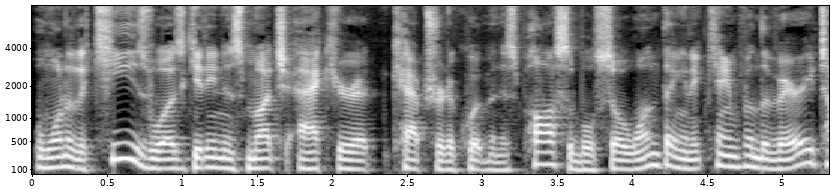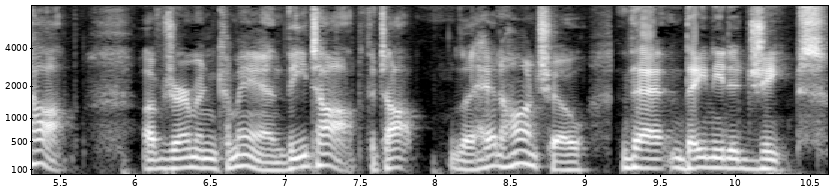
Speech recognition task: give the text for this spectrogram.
one of the keys was getting as much accurate captured equipment as possible. So, one thing, and it came from the very top of German command, the top, the top the head honcho, that they needed Jeeps.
